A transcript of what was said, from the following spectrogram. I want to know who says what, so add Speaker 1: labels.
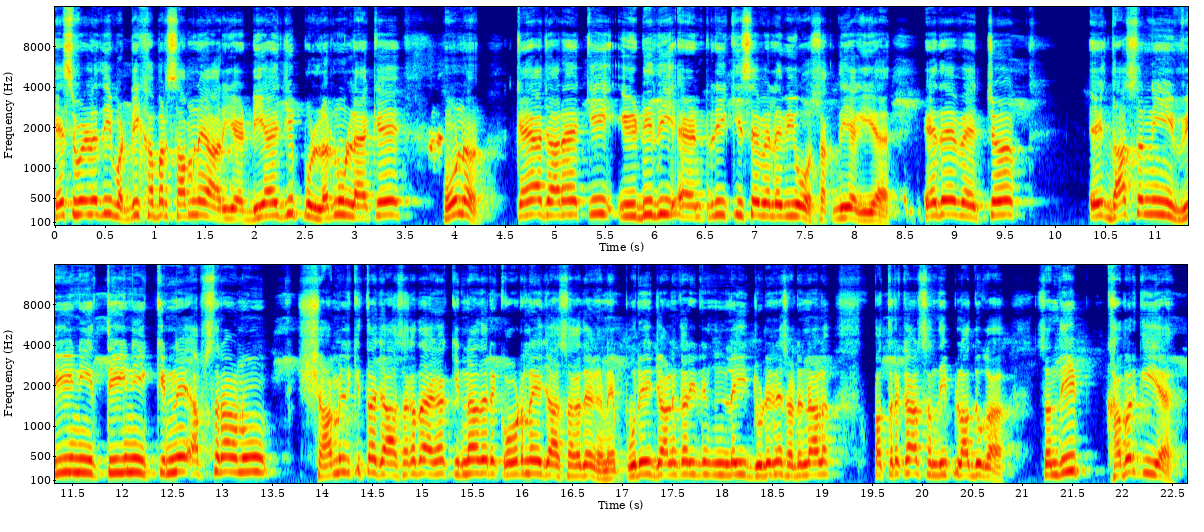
Speaker 1: ਇਸ ਵੇਲੇ ਦੀ ਵੱਡੀ ਖਬਰ ਸਾਹਮਣੇ ਆ ਰਹੀ ਹੈ। ਡੀਆਈਜੀ ਭੁੱਲਰ ਨੂੰ ਲੈ ਕੇ ਹੁਣ ਕਿਹਾ ਜਾ ਰਿਹਾ ਹੈ ਕਿ ਈਡੀ ਦੀ ਐਂਟਰੀ ਕਿਸੇ ਵੇਲੇ ਵੀ ਹੋ ਸਕਦੀ ਹੈਗੀ ਹੈ। ਇਹਦੇ ਵਿੱਚ ਇਹ 10 ਨਹੀਂ 20 ਨਹੀਂ 30 ਨਹੀਂ, ਕਿੰਨੇ ਅਫਸਰਾਂ ਨੂੰ ਸ਼ਾਮਿਲ ਕੀਤਾ ਜਾ ਸਕਦਾ ਹੈਗਾ, ਕਿੰਨਾ ਦੇ ਰਿਕਾਰਡ ਲਏ ਜਾ ਸਕਦੇ ਹੈਗੇ ਨੇ। ਪੂਰੀ ਜਾਣਕਾਰੀ ਲਈ ਜੁੜੇ ਨੇ ਸਾਡੇ ਨਾਲ ਪੱਤਰਕਾਰ ਸੰਦੀਪ ਲਾਦੂਗਾ। ਸੰਦੀਪ, ਖਬਰ ਕੀ ਹੈ?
